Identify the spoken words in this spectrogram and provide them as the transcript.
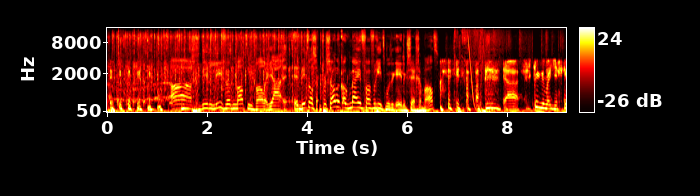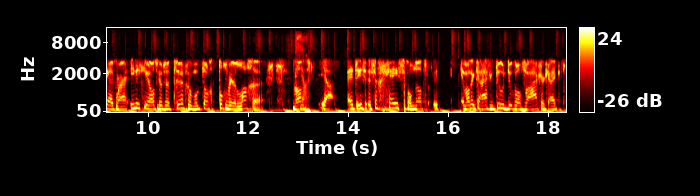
Ach, die lieve Mattie Vallen. Ja, dit was persoonlijk ook mijn favoriet, moet ik eerlijk zeggen, Matt. Ja, klinkt een beetje gek, maar iedere keer als ik hem zo terug moet ik toch, toch weer lachen. Want ja, het is zo geestig, omdat wat ik eigenlijk doe, doe ik wel vaker. Kijk, het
